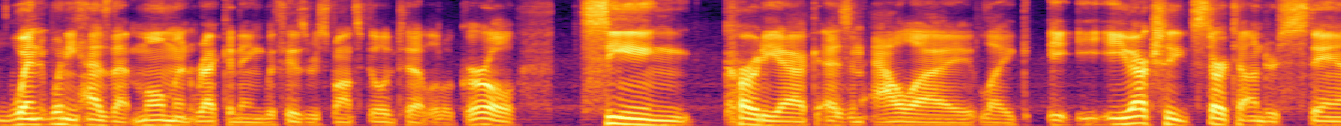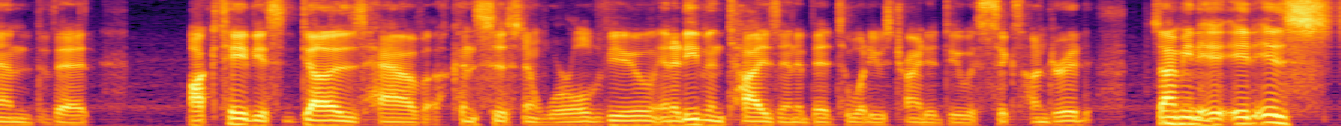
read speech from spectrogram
when when he has that moment reckoning with his responsibility to that little girl, seeing cardiac as an ally, like it, you actually start to understand that Octavius does have a consistent worldview, and it even ties in a bit to what he was trying to do with 600. So I mean, it, it is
